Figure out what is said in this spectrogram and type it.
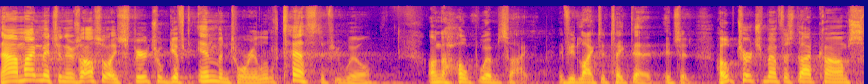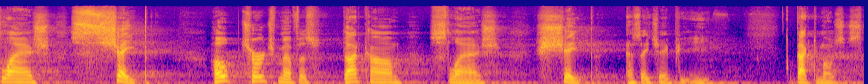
Now, I might mention there's also a spiritual gift inventory, a little test, if you will, on the Hope website, if you'd like to take that. It's at hopechurchmemphis.com slash shape. hopechurchmemphis.com slash shape, S-H-A-P-E. Back to Moses.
